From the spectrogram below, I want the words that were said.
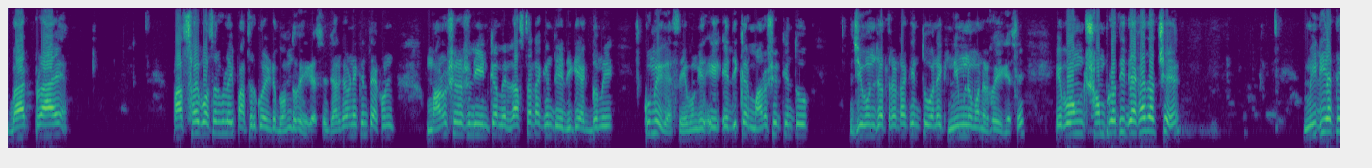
বাট প্রায় পাঁচ, ছয় বছর হলো এই পাথর কোয়ারিটা বন্ধ হয়ে গেছে, যার কারণে কিন্তু এখন মানুষের আসলে ইনকামের রাস্তাটা কিন্তু এদিকে একদমই কমে গেছে এবং এ- এদিকের মানুষের কিন্তু জীবনযাত্রাটা কিন্তু অনেক নিম্নমানের হয়ে গেছে এবং সম্প্রতি দেখা যাচ্ছে মিডিয়াতে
